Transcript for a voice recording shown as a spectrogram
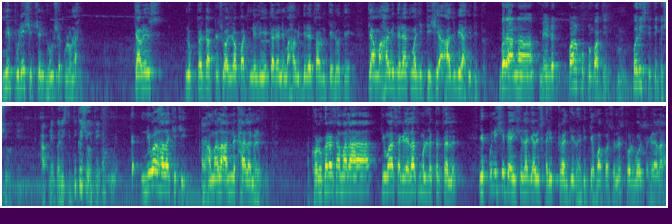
मी पुढे शिक्षण घेऊ शकलो नाही. त्यावेळेस नुकतंच डॉक्टर शिवाजीराव पाटील निलंगेकर यांनी महाविद्यालय चालू केले होते. त्या महाविद्यालयात माझी टीशी आज बी आहे तिथं. बरं अण्णा मेंढपाळ कुटुंबातील. परिस्थिती कशी होती? आपली परिस्थिती कशी होती? निवळ हालाकीची. आम्हाला अन्न खायला मिळत होतं. खरोखरच आम्हाला किंवा सगळ्यालाच म्हणलं तर चाललं. एकोणीसशे ब्याऐंशीला ज्यावेळेस हरित क्रांती झाली तेव्हापासूनच थोडं बहुत सगळ्याला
